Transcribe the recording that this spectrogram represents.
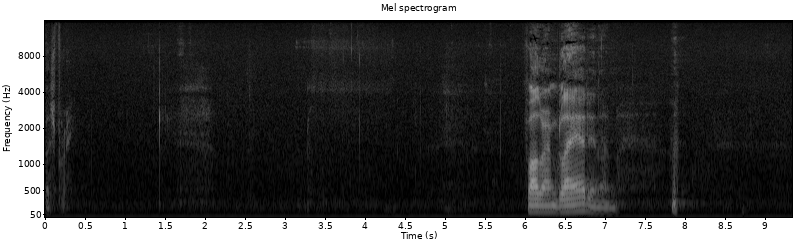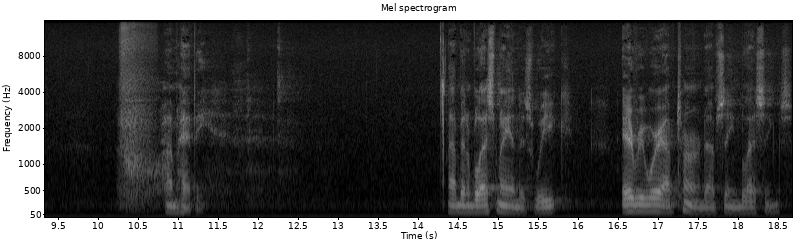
Let's pray. Father, I'm glad and I'm I'm happy. I've been a blessed man this week. Everywhere I've turned, I've seen blessings.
